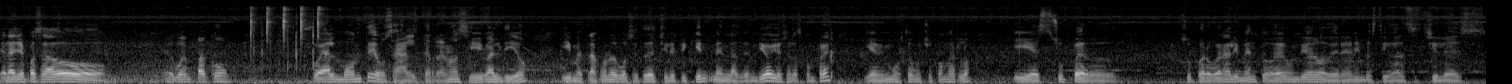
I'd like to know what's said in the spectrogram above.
el año pasado, el buen Paco fue al monte, o sea, al terreno así baldío, y me trajo unas bolsitas de chile piquín, me las vendió, yo se las compré, y a mí me gusta mucho comerlo, y es súper, súper buen alimento, ¿eh? Un día lo deberían investigar, ese chile es,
